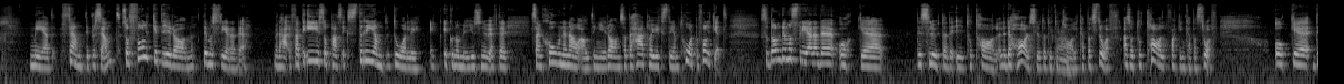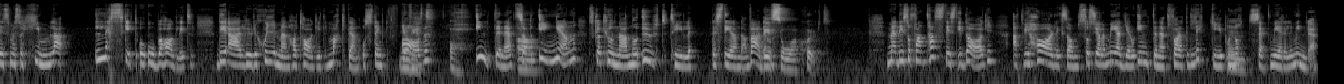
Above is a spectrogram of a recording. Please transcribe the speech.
med 50%. Så folket i Iran demonstrerade med det här. För att det är ju så pass extremt dålig ek- ekonomi just nu efter sanktionerna och allting i Iran. Så att det här tar ju extremt hårt på folket. Så de demonstrerade och eh, det slutade i total, eller det har slutat i total katastrof. Alltså total fucking katastrof. Och eh, det som är så himla läskigt och obehagligt, det är hur regimen har tagit makten och stängt Jag av vet. Internet så att ingen ska kunna nå ut till resterande av världen. Det är så sjukt. Men det är så fantastiskt idag att vi har liksom sociala medier och internet för att det läcker ju på något sätt mer eller mindre.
